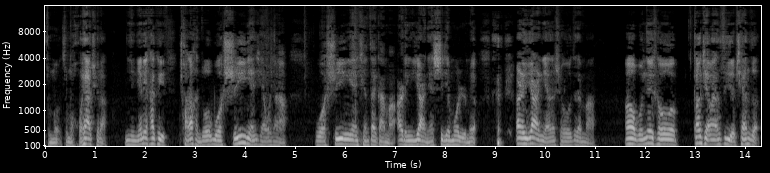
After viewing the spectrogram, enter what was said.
怎么怎么活下去了。你年龄还可以闯到很多。我十一年前，我想想，我十一年前在干嘛？二零一二年世界末日没有？二零一二年的时候在干嘛？哦，我那时候刚剪完自己的片子，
